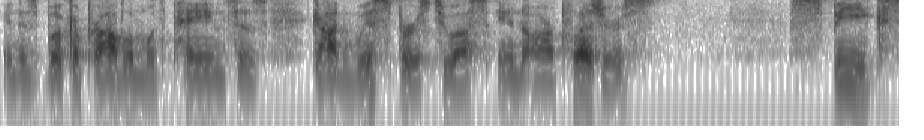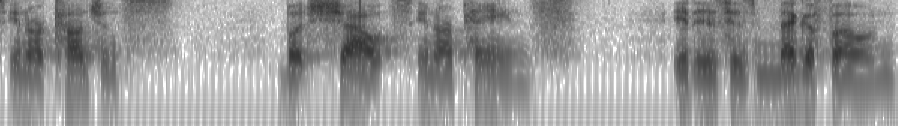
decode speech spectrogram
in his book, A Problem with Pain, says God whispers to us in our pleasures, speaks in our conscience, but shouts in our pains. It is his megaphone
